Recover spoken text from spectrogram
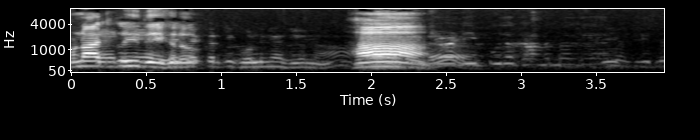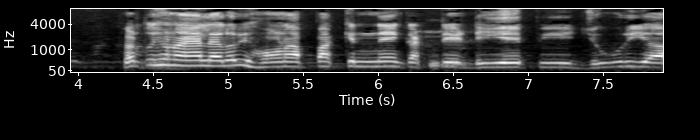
ਹੁਣ ਅੱਜ ਤੁਸੀਂ ਦੇਖ ਲਓ। ਹਾਂ। ਫਿਰ ਤੁਸੀਂ ਹੁਣ ਐ ਲੈ ਲਓ ਵੀ ਹੁਣ ਆਪਾਂ ਕਿੰਨੇ ਗੱਟੇ ਡੀਏਪੀ ਯੂਰੀਆ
